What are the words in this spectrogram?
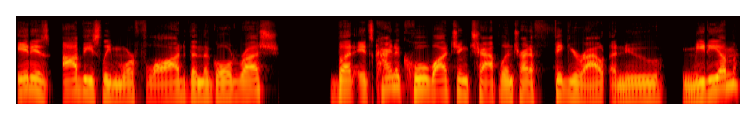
it is obviously more flawed than The Gold Rush, but it's kind of cool watching Chaplin try to figure out a new medium.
